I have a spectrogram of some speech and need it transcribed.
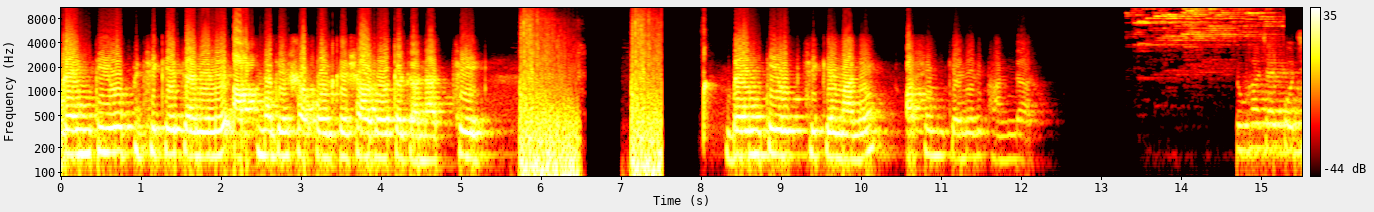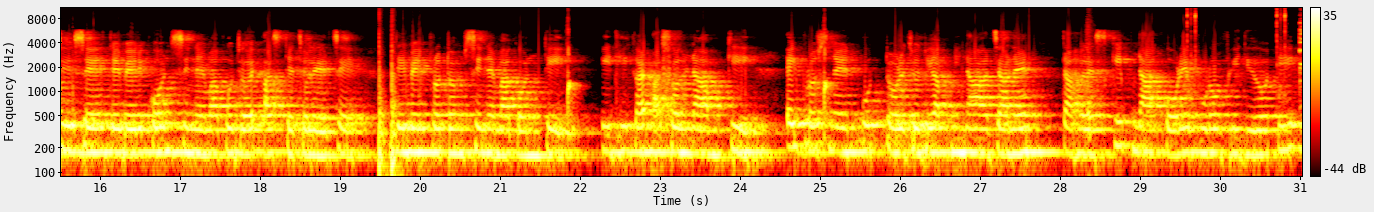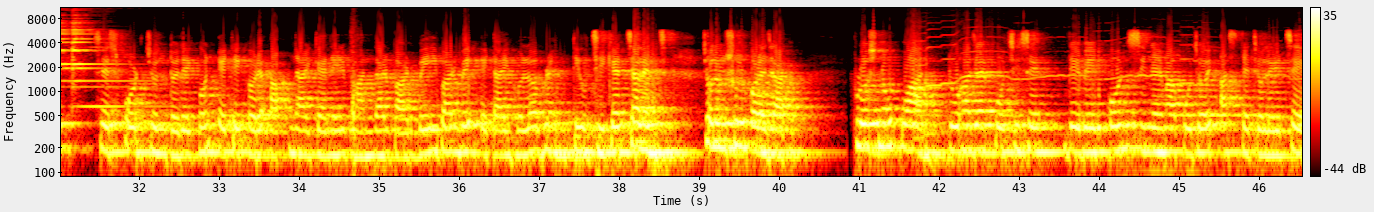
Brain চ্যানেলে আপনাদের সকলকে স্বাগত জানাচ্ছি। ব্রেন মানে অসীম জ্ঞানের ভান্ডার দু হাজার পঁচিশে দেবের কোন সিনেমা পুজোয় আসতে চলেছে? দেবের প্রথম সিনেমা কোনটি? ইধিকার আসল নাম কি? এই প্রশ্নের উত্তর যদি আপনি না জানেন তাহলে স্কিপ না করে পুরো ভিডিওটি শেষ পর্যন্ত দেখুন। এতে করে আপনার জ্ঞানের ভান্ডার বাড়বেই বাড়বে। এটাই হলো ব্রেন টিউচিকের চ্যালেঞ্জ চলুন শুরু করা যাক। প্রশ্ন ওয়ান দু হাজার পঁচিশে দেবের কোন সিনেমা পুজোয় আসতে চলেছে?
